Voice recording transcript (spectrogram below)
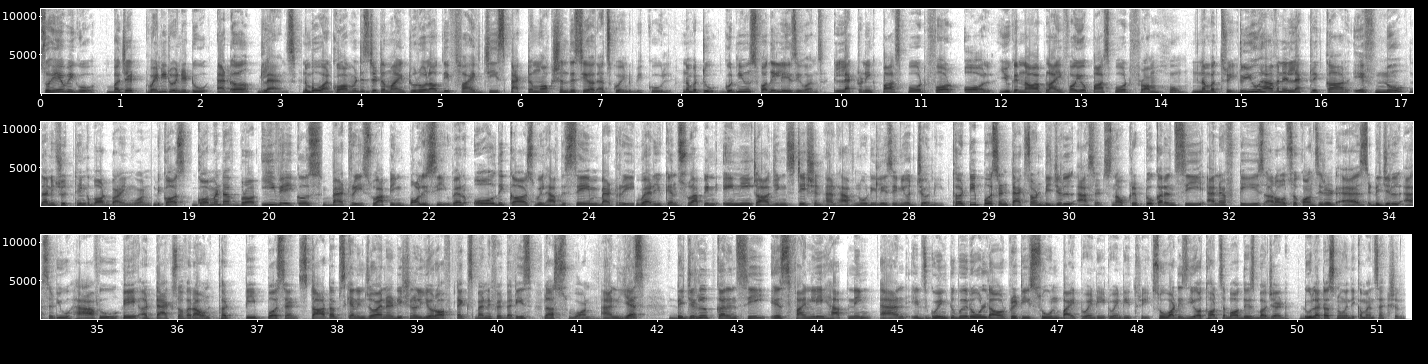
So here we go. Budget 2022 at a glance. Number one, government is determined to roll out the 5G spectrum auction this year. That's going to be cool. Number two, good news for the lazy ones. Electronic passport for all. You can now apply for your passport from home. Number three, do you have an electric car? If no, then you should think about buying one because government have brought e-vehicles battery swapping policy where all the cars will have the same battery where you can swap in any charging station and have no delays in your journey. 30% tax on digital digital assets. Now cryptocurrency NFTs are also considered as a digital asset. You have to pay a tax of around 30%. Startups can enjoy an additional year of tax benefit that is plus one. And yes, digital currency is finally happening and it's going to be rolled out pretty soon by 2023 so what is your thoughts about this budget do let us know in the comment section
